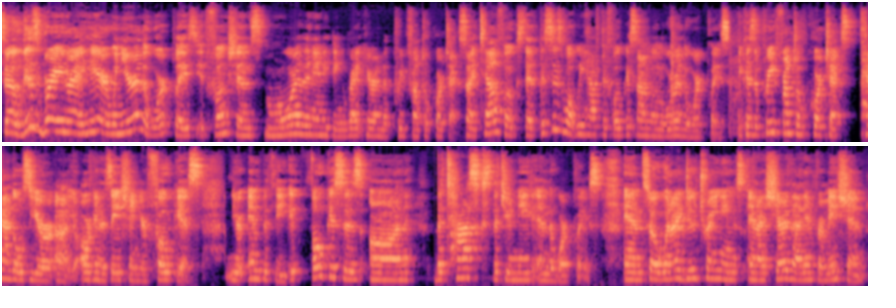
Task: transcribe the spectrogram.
So this brain right here, when you're in the workplace, it functions more than anything right here in the prefrontal cortex. So I tell folks that this is what we have to focus on when we're in the workplace because the prefrontal cortex handles your uh, your organization, your focus, your empathy. It focuses on the tasks that you need in the workplace. And so when I do trainings and I share that information,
